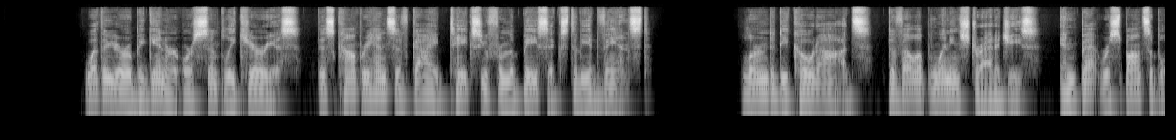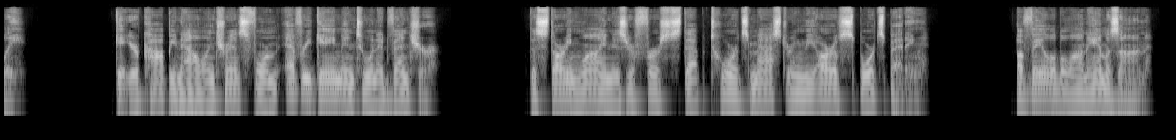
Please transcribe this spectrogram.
Whether you're a beginner or simply curious, this comprehensive guide takes you from the basics to the advanced. Learn to decode odds, develop winning strategies, and bet responsibly. Get your copy now and transform every game into an adventure. The starting line is your first step towards mastering the art of sports betting. Available on Amazon.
